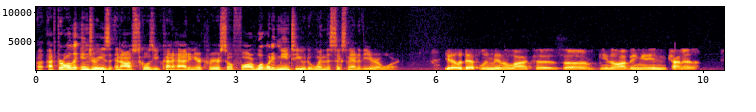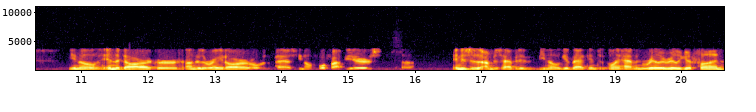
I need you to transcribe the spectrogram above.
Uh, after all the injuries and obstacles you've kind of had in your career so far, what would it mean to you to win the Sixth Man of the Year award? Yeah, it definitely meant a lot because uh, you know I've been in kind of you know in the dark or under the radar over the past you know four or five years, uh, and this is I'm just happy to you know get back into playing, having really really good fun,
